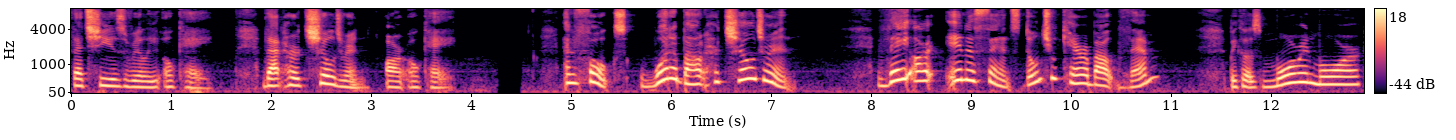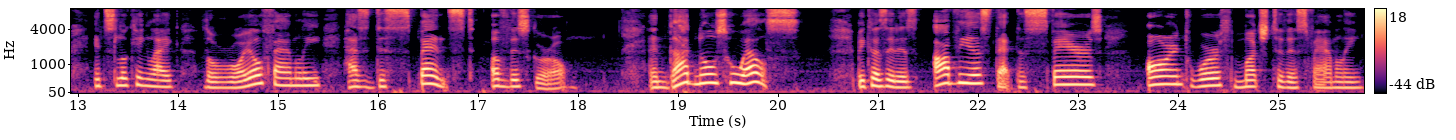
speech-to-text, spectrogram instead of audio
that she is really okay, that her children are okay. And folks, what about her children? They are innocent. Don't you care about them? Because more and more, it's looking like the royal family has dispensed of this girl. And God knows who else. Because it is obvious that the spares aren't worth much to this family.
